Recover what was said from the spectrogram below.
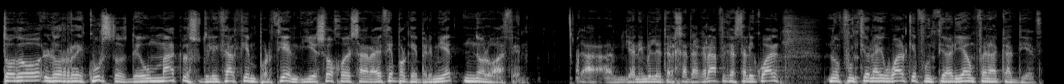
todos los recursos de un Mac, los utiliza al 100%. Y eso, joder, se agradece porque Premiere no lo hace. Y a nivel de tarjetas gráficas, tal y cual, no funciona igual que funcionaría un Final Cut 10.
